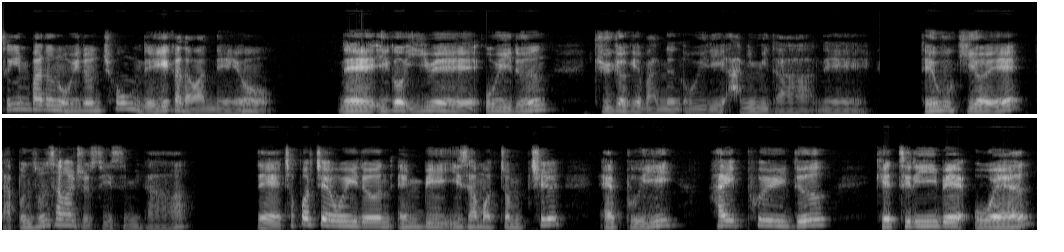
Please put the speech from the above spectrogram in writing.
승인받은 오일은 총 4개가 나왔네요. 네, 이거 이외의 오일은 규격에 맞는 오일이 아닙니다. 네. 대후 기어에 나쁜 손상을 줄 수 있습니다. 네, 첫 번째 오일은 MB235.7 FE 하이포이드 게트리베 OL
